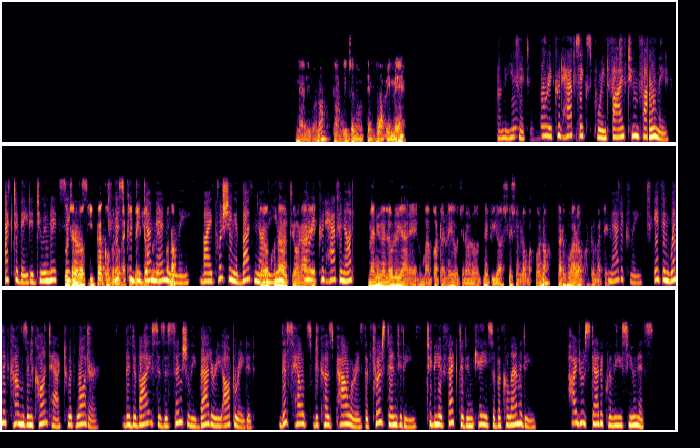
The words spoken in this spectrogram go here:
on the unit, or it could have 6.525 only activated to emit signals. This could be done manually by pushing a button on the unit, or it could have an auto manual လုပ်လို့ရတယ်ဥပမာ button လေးကိုကျွန်တော်တို့နှစ်ပြီးတော့ switch on လုပ်ပါပေါ့နော်နောက်တစ်ခုကတော့ automatic automatically, if and when it comes in contact with water. The device is essentially battery operated. This helps because power is the first entity to be affected in case of a calamity. Hydrostatic release units,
